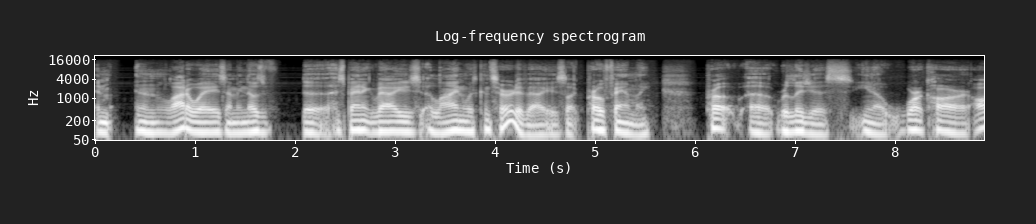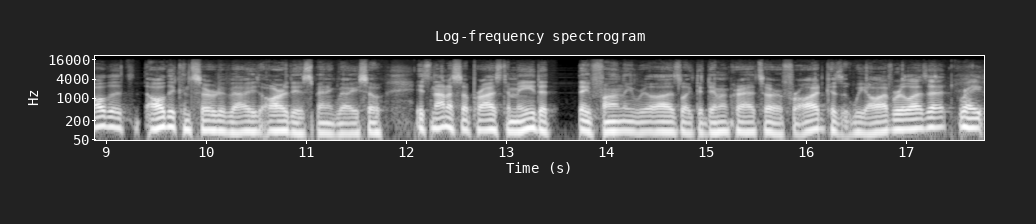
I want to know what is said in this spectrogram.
in in a lot of ways, I mean, those the Hispanic values align with conservative values like pro family, pro uh, religious, you know, work hard. All the all the conservative values are the Hispanic values. So it's not a surprise to me that they finally realized like the Democrats are a fraud because we all have realized that. right.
